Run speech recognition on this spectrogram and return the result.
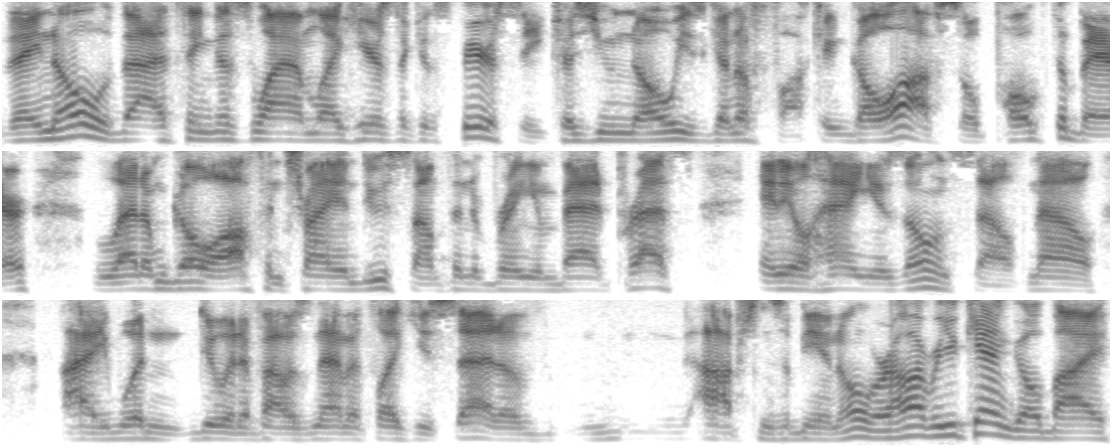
they know that I think this is why I'm like, here's the conspiracy because you know he's gonna fucking go off. So poke the bear, let him go off and try and do something to bring him bad press, and he'll hang his own self. Now, I wouldn't do it if I was Nemeth, like you said, of options of being over. However, you can go by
